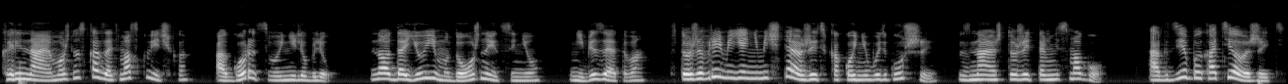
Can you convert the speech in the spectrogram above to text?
Коренная, можно сказать, москвичка, а город свой не люблю. Но отдаю ему должное и ценю. Не без этого. В то же время я не мечтаю жить в какой-нибудь глуши, зная, что жить там не смогу. «А где бы хотела жить,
